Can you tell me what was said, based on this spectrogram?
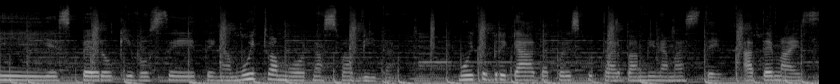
e espero que você tenha muito amor na sua vida. Muito obrigada por escutar Bambina Namastê. Até mais!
